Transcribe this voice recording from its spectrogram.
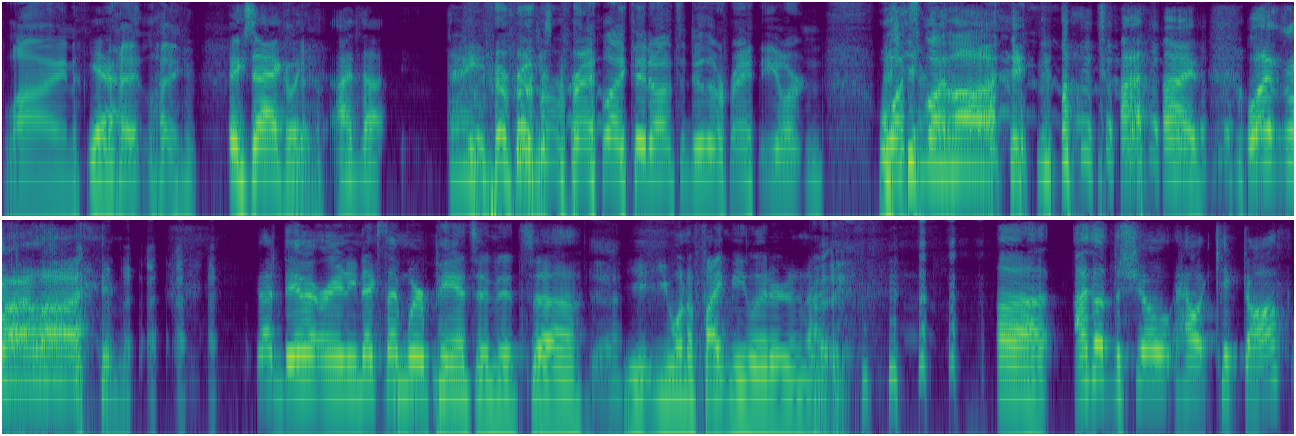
yeah, line. Yeah. Right? Like Exactly. I thought they, they remember just like they don't have to do the Randy Orton. What's my line? my line. What's my line? God damn it, Randy! Next time wear pants and it's uh, Yeah. you, you want to fight me later tonight. uh, I thought the show how it kicked off,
